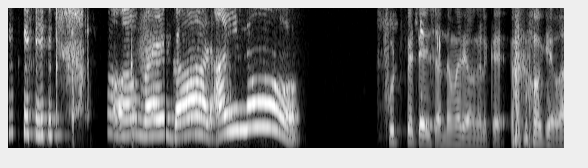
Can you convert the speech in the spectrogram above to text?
oh my god i know food fetish அந்த மாதிரி அவங்களுக்கு ஓகேவா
